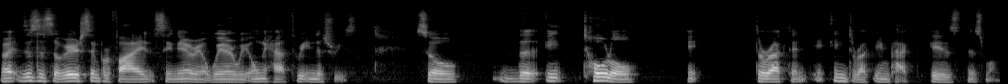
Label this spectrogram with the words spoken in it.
Right? This is a very simplified scenario where we only have three industries. So the total direct and indirect impact is this one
